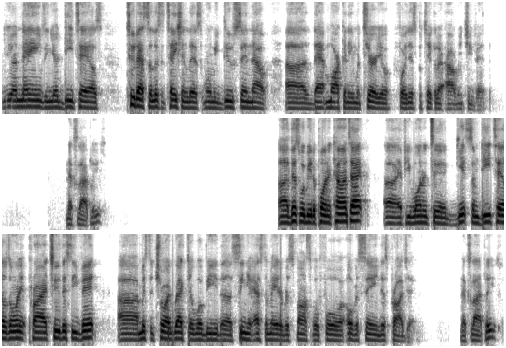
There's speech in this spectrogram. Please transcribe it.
your names and your details to that solicitation list when we do send out uh, that marketing material for this particular outreach event next slide please uh, this will be the point of contact uh, if you wanted to get some details on it prior to this event uh, Mr. Troy Rector will be the senior estimator responsible for overseeing this project. Next slide, please.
